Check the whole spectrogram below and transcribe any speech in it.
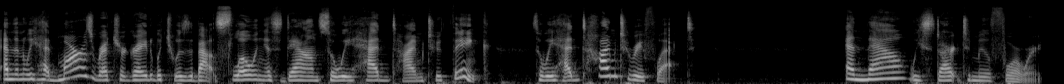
and then we had Mars retrograde which was about slowing us down so we had time to think. So we had time to reflect. And now we start to move forward.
